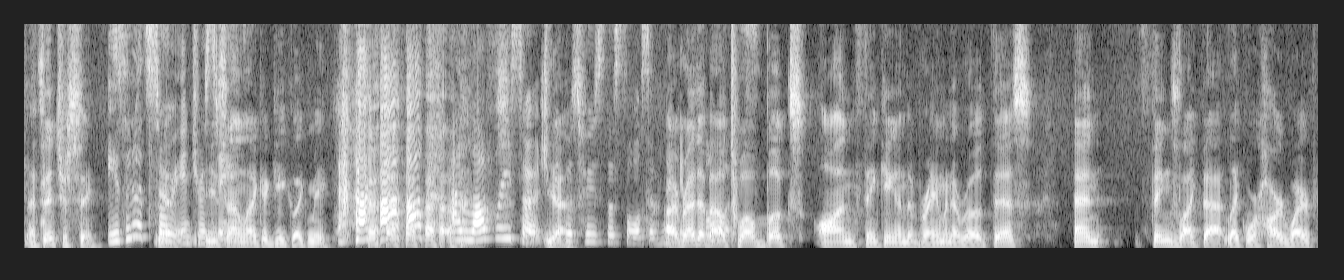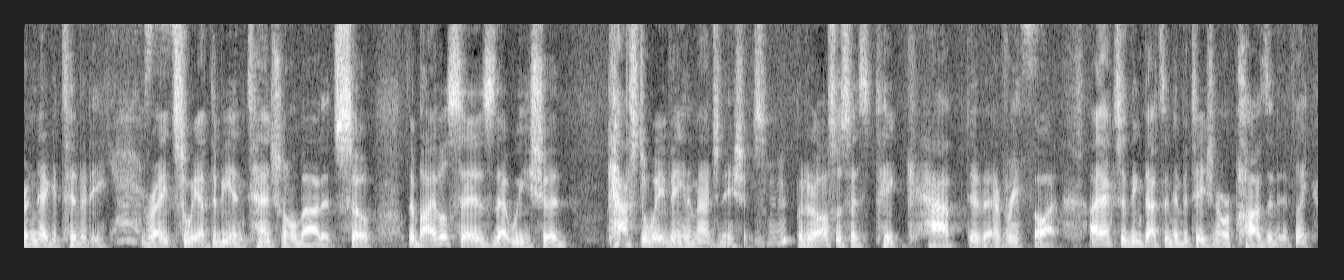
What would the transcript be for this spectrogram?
that's interesting. Isn't it so Yeah. interesting? You sound like a geek like me. I love research Yeah. because who's the source of I negative read about 12 books on thinking in the brain when I wrote this, and things like that. Like we're hardwired for negativity, Yes. right? So we have to be intentional about it. So the Bible says that we should cast away vain imaginations, Mm-hmm. but it also says take captive every thought. I actually think that's an invitation or a positive. Like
